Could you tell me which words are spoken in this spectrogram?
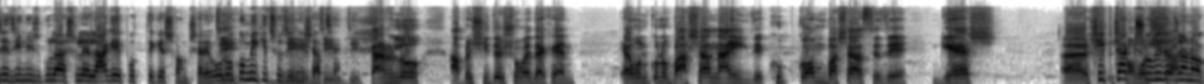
যে জিনিসগুলো আসলে লাগে প্রত্যেকের সংসারে ওরকমই কিছু জিনিস আছে। কারণ হলো আপনি শীতের সময় দেখেন এমন কোনো বাসা নাই যে খুব কম বাসা আছে যে গ্যাস ঠিকঠাক সুবিধাজনক।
